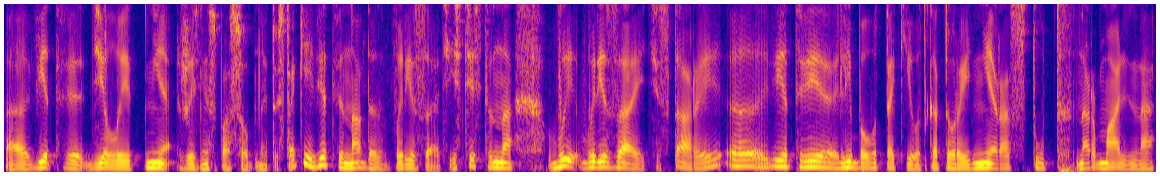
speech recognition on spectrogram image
э, ветви делает не жизнеспособной. То есть такие ветви надо вырезать. Естественно, вы вырезаете старые ветви, либо вот такие вот, которые не растут нормально,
